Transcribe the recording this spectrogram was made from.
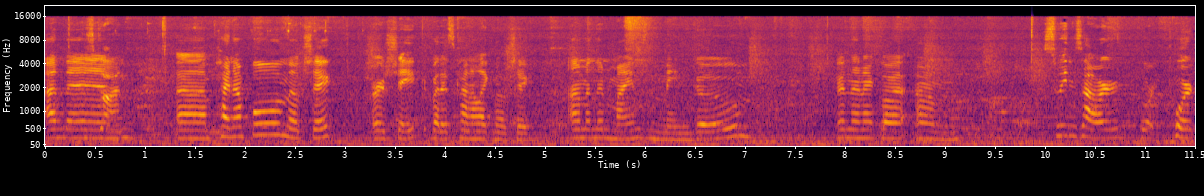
and then um, pineapple milkshake or shake, but it's kind of like milkshake. Um, and then mine's mango, and then I got um, sweet and sour pork, pork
